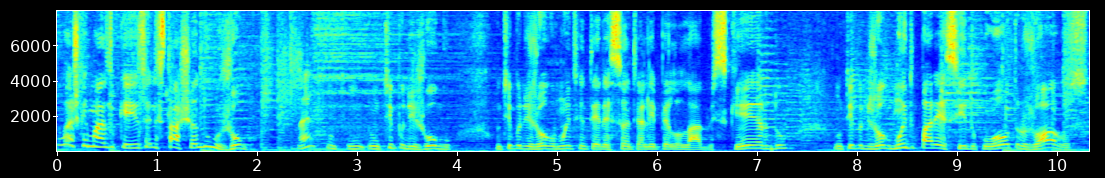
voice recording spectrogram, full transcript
Eu acho que mais do que isso, ele está achando um jogo, né? Um, um, um tipo de jogo, um tipo de jogo muito interessante ali pelo lado esquerdo, um tipo de jogo muito parecido com outros jogos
